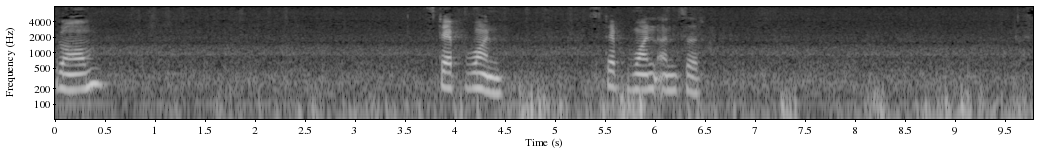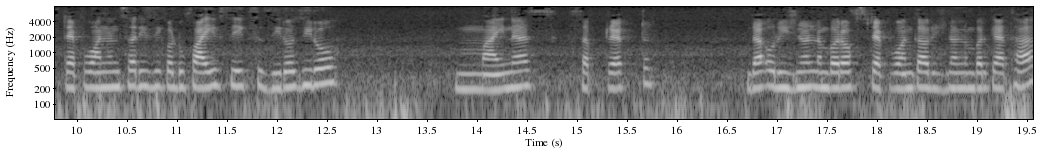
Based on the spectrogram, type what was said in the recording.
from step 1 step one answer step one answer is equal to five six zero zero minus subtract the original number of step one का ओरिजिनल नंबर क्या था?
